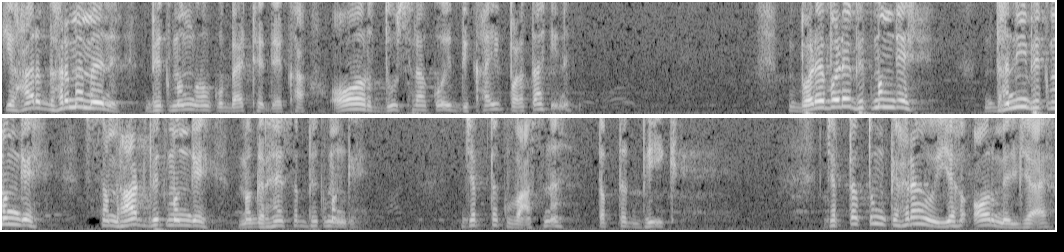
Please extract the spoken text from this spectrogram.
कि हर घर में मैंने भिकमंगों को बैठे देखा और दूसरा कोई दिखाई पड़ता ही नहीं। बड़े बड़े भिकमंगे धनी भिकमंगे सम्राट भिकमंगे मगर हैं सब भिकमंगे जब तक वासना है, तब तक भीख है। जब तक तुम कह रहे हो, यह और मिल जाए,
